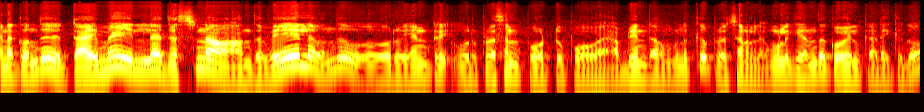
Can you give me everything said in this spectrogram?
எனக்கு வந்து டைமே இல்லை. ஜஸ்ட் நான் அந்த வேலை வந்து ஒரு என்ட்ரி ஒரு ப்ரெசன்ட் போட்டு போவேன். அப்படின்றவங்களுக்கு பிரச்சனை இல்லை. உங்களுக்கு எந்த கோயில் கிடைக்குதோ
